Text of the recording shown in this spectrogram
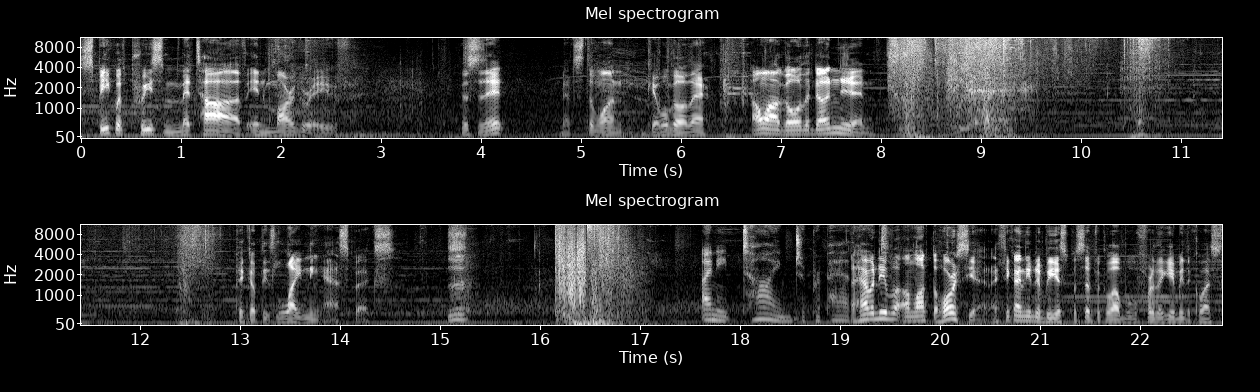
Speak with Priest Metav in Margrave. This is it? That's the one. Okay, we'll go there. I want to go to the dungeon. Pick up these lightning aspects. I need time to prepare. I haven't even unlocked the horse yet. I think I need to be a specific level before they give me the quest.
